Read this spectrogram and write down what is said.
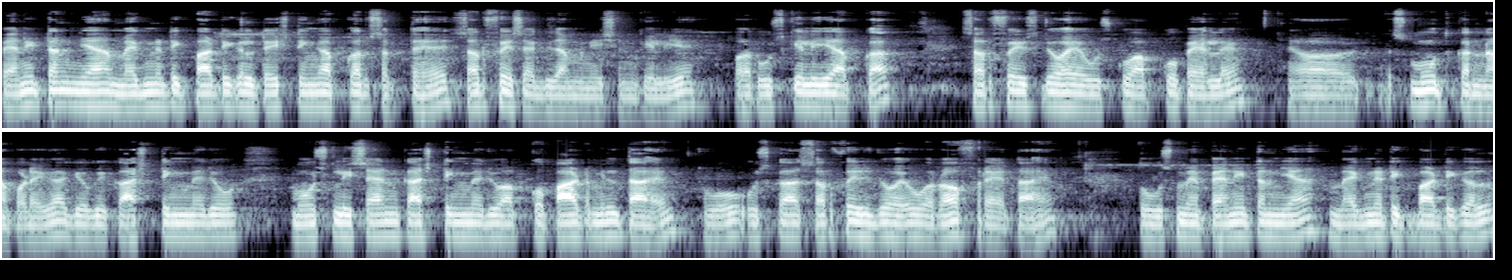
पेनिटन या मैग्नेटिक पार्टिकल टेस्टिंग आप कर सकते हैं सरफेस एग्जामिनेशन के लिए और उसके लिए आपका सरफेस जो है उसको आपको पहले स्मूथ करना पड़ेगा, क्योंकि कास्टिंग में जो, मोस्टली सैंड कास्टिंग में जो आपको पार्ट मिलता है, वो उसका सरफेस जो है वो रफ रहता है। तो उसमें पेनिटन या मैग्नेटिक पार्टिकल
